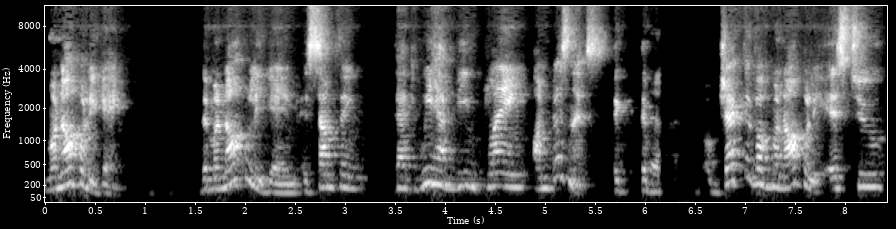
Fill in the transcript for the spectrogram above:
Monopoly game, the Monopoly game is something that we have been playing on business. The, the yeah. objective of Monopoly is to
